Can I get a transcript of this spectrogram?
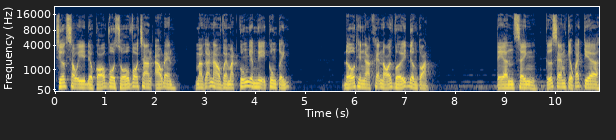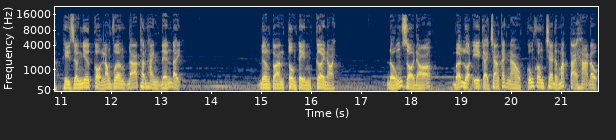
Trước sau y đều có vô số võ trang áo đen, Mà gã nào về mặt cũng nghiêm nghị cung kính. Đỗ Thiên Ngạc khẽ nói với đường toàn. Tiền sinh, cứ xem kiểu cách kia Thì dường như cổn Long Vương đã thân hành đến đây. Đường toàn tủm tỉm cười nói. Đúng rồi đó. Bất luận y cải trang cách nào Cũng không che được mắt tại hạ đậu.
